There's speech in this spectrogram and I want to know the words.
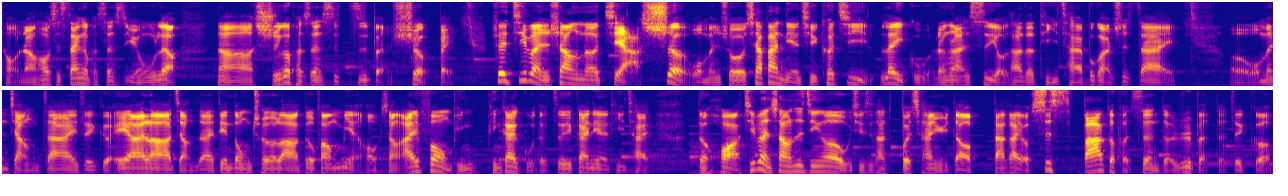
哦，然后十三个 percent 是原物料，那十个 percent 是资本设备。所以基本上呢，假设我们说下半年其实科技类股仍然是有它的题材，不管是在呃我们讲在这个 AI 啦，讲在电动车啦各方面，哦，像 iPhone 瓶瓶盖股的这些概念的题材的话，基本上日经二五其实它会参与到大概有四十八个 percent 的日本的这个。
